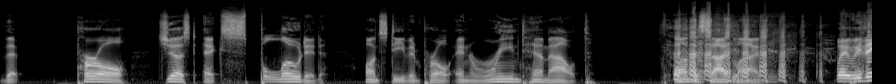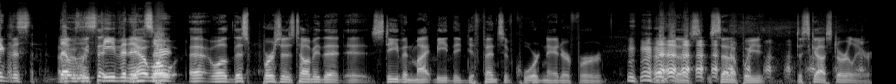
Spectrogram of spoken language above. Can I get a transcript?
that Pearl just exploded on Steven Pearl and reamed him out on the sideline. Wait, we think this I that mean, was we a thi- Steven yeah, insert. Well, uh, well, this person is telling me that uh, Stephen might be the defensive coordinator for uh, the setup we discussed earlier.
